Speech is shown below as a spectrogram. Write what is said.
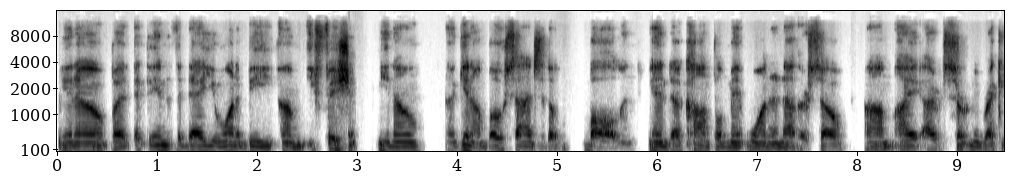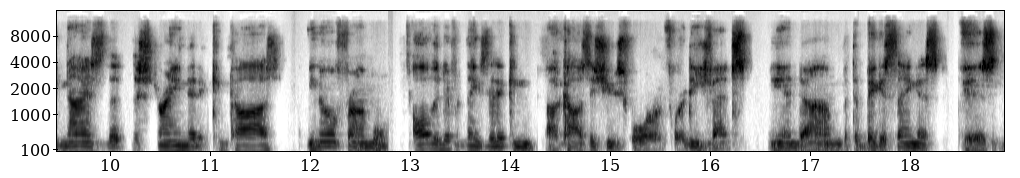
You know, but at the end of the day, you want to be um, efficient, you know, again on both sides of the ball and and uh, complement one another. So um, I, I certainly recognize the the strain that it can cause. You know, from all the different things that it can uh, cause issues for for defense. And um, but the biggest thing is is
